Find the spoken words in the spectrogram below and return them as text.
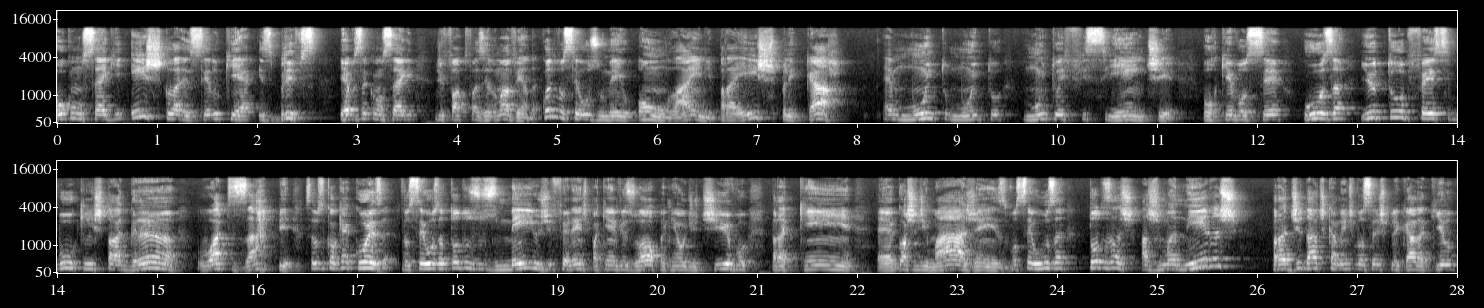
ou consegue esclarecer o que é SBRIFs. E aí você consegue, de fato, fazer uma venda. Quando você usa o meio online para explicar, é muito, muito, muito eficiente. Porque você usa YouTube, Facebook, Instagram, WhatsApp, você usa qualquer coisa. Você usa todos os meios diferentes, para quem é visual, para quem é auditivo, para quem é, gosta de imagens. Você usa todas as, as maneiras para didaticamente você explicar aquilo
